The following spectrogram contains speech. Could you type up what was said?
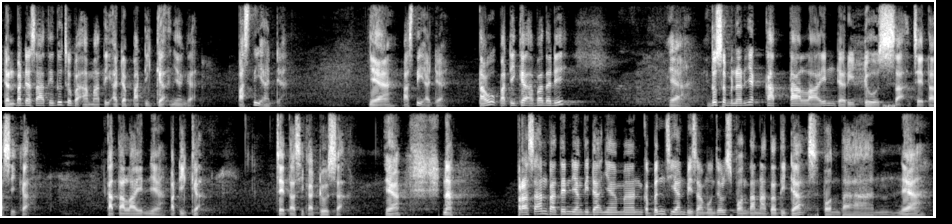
Dan pada saat itu coba amati ada patiganya nggak? Pasti ada Ya, pasti ada. Tahu patiga apa tadi? Ya, itu sebenarnya kata lain dari dosa cetasika. Kata lainnya patiga. Cetasika dosa. Ya. Nah, perasaan batin yang tidak nyaman, kebencian bisa muncul spontan atau tidak spontan, ya.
